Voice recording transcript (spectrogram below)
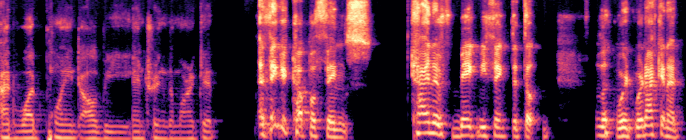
at what point I'll be entering the market. I think a couple things kind of make me think that the look we're, we're not going to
